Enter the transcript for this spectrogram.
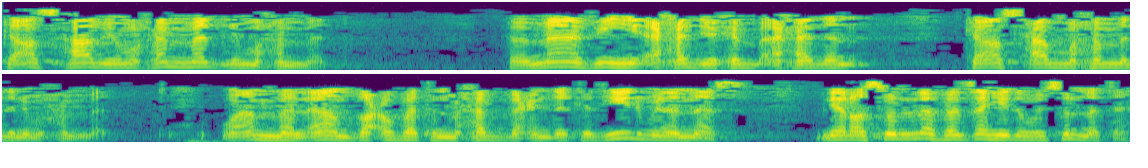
كأصحاب محمد لمحمد. فما فيه أحد يحب أحدا كأصحاب محمد لمحمد. وأما الآن ضعفت المحبة عند كثير من الناس لرسول الله فزهدوا في سنته.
